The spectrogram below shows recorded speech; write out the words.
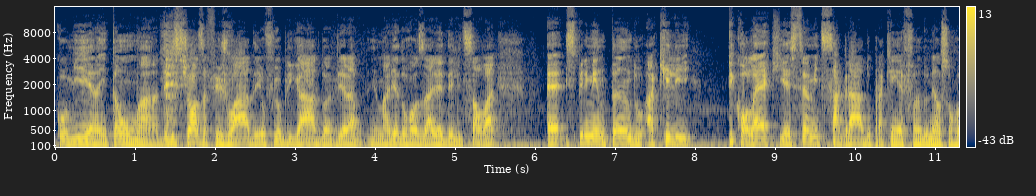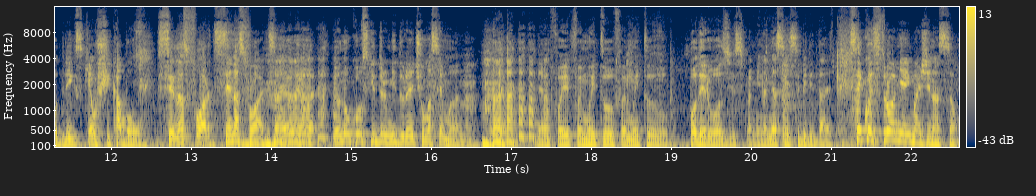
comia então uma deliciosa feijoada e eu fui obrigado a ver a Maria do Rosário e a Edeli Selvati é, experimentando aquele picolé que é extremamente sagrado para quem é fã do Nelson Rodrigues, que é o Chicabon. Cenas fortes. Cenas fortes. Eu, eu, eu não consegui dormir durante uma semana. entendeu? É, foi, foi, muito, foi muito poderoso isso para mim, na minha sensibilidade. Sequestrou a minha imaginação.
